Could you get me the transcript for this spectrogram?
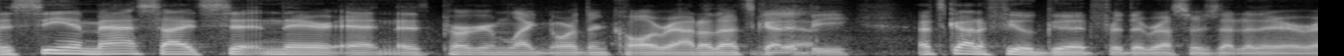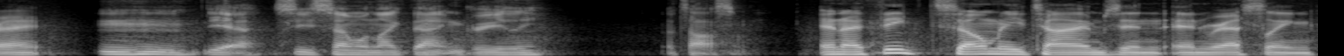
To see him Matt side sitting there at a program like Northern Colorado, that's got to Yeah. be that's got to feel good for the wrestlers that are there, right? Mm-hmm. Yeah, see someone like that in Greeley, that's awesome. And I think so many times in, in wrestling,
